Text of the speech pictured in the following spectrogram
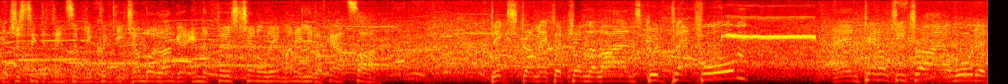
Interesting defensively quickly. Jamba Ulengo in the first channel there. Manie Libbok outside. Big scrum effort from the Lions. Good platform. And penalty try awarded.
